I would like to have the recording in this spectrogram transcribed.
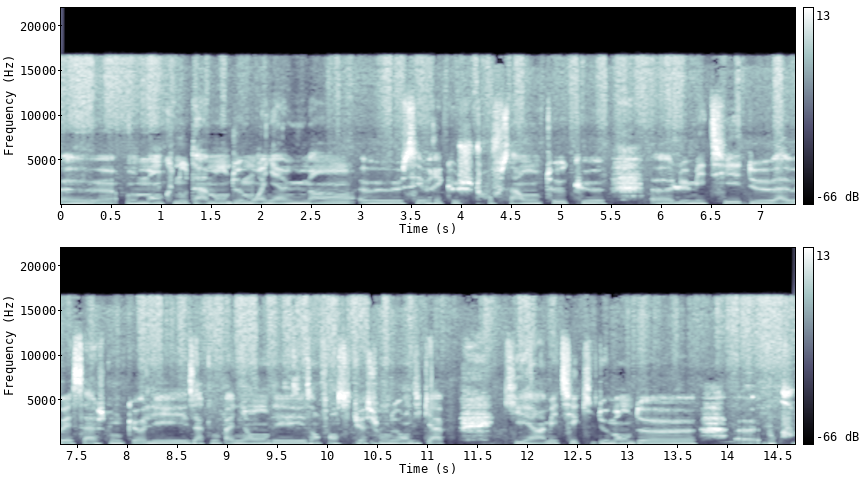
euh, on manque notamment de moyens humains. c'est vrai que je trouve ça honteux que le métier de AESH, donc les accompagnants des enfants en situation de handicap, qui est un métier qui demande beaucoup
